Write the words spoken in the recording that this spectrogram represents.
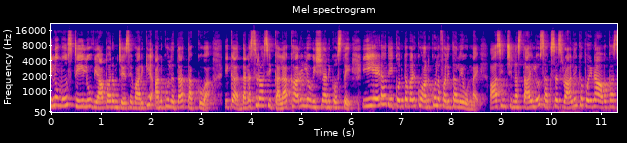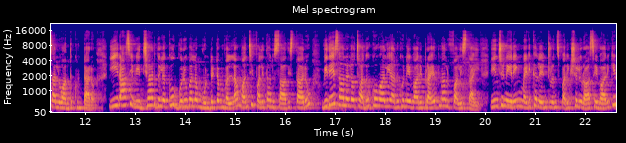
ఇనుము స్టీలు వ్యాపారం చేసేవారికి అనుకూలత తక్కువ. ఇక ధనస్సు రాశి కళాకారులు విషయానికి వస్తే ఈ ఏడాది కొంతవరకు అనుకూల ఫలితాలే ఉన్నాయి. ఆశించిన స్థాయిలో సక్సెస్ రాలేకపోయినా అవకాశాలు అందుకుంటారు. ఈ రాశి విద్యార్థులకు గురుబలం ఉండటం వల్ల మంచి ఫలితాలు సాధిస్తారు. విదేశాలలో చదువుకోవాలి అనుకునే వారి ప్రయత్నాలు ఫలిస్తాయి. ఇంజనీరింగ్ మెడికల్ ఎంట్రన్స్ పరీక్షలు రాసే వారికి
